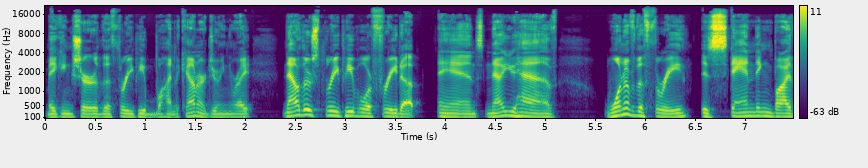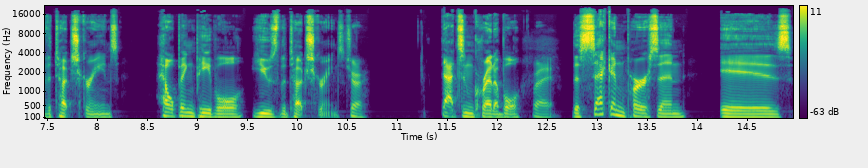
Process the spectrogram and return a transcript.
making sure the three people behind the counter are doing right. Now those three people are freed up, and now you have one of the three is standing by the touchscreens, helping people use the touchscreens. sure, That's incredible. right, The second person is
